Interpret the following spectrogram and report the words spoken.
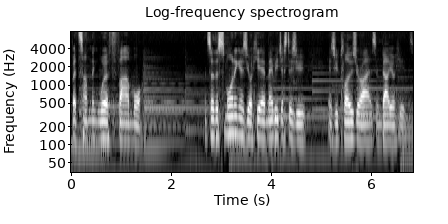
but something worth far more. And so this morning, as you're here, maybe just as you as you close your eyes and bow your heads.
